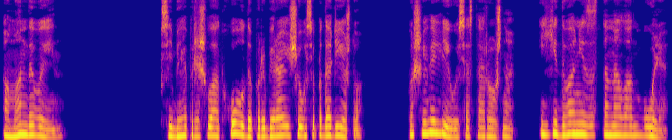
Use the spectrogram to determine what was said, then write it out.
Аманда Вейн в себя пришла от холода, пробирающегося под одежду. Пошевелилась осторожно и едва не застонала от боли.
